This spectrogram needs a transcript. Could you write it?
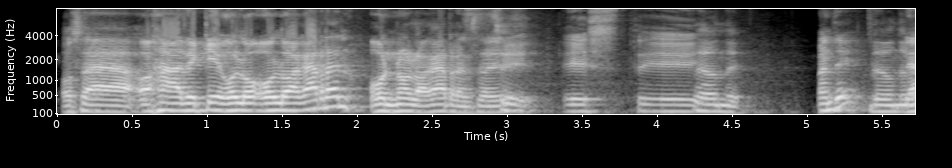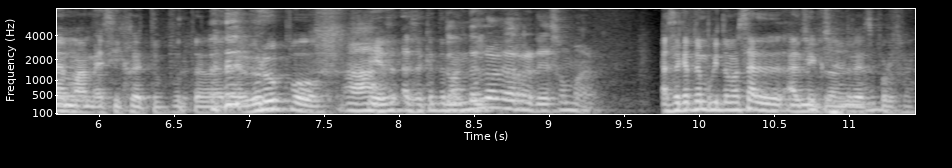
O sea, ajá, de que o lo, o lo agarran o no lo agarran, ¿sabes? sí. Este. ¿De dónde? ¿Mande? ¿De dónde No lo mames, hijo de tu puta madre. El grupo. Ah. ¿Dónde lo agarrarías, Omar? Acércate un poquito más al, al Sí, micro, Andrés, por favor.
